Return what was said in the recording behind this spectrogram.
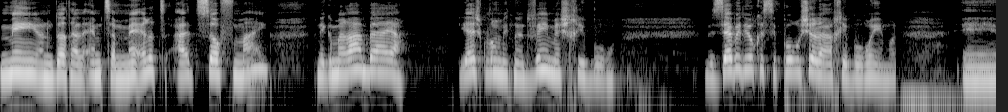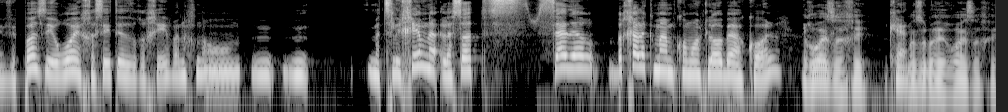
מי, אני יודעת על אמצע מרץ, עד סוף מאי, נגמרה הבעיה. יש כבר מתנדבים, יש חיבור. וזה בדיוק הסיפור של החיבורים. אה, ופה זה אירוע יחסית אזרחי, ואנחנו מצליחים לעשות סדר בחלק מהמקומות, לא בהכל. אירוע אזרחי. כן. מה זה אומר אירוע אזרחי?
